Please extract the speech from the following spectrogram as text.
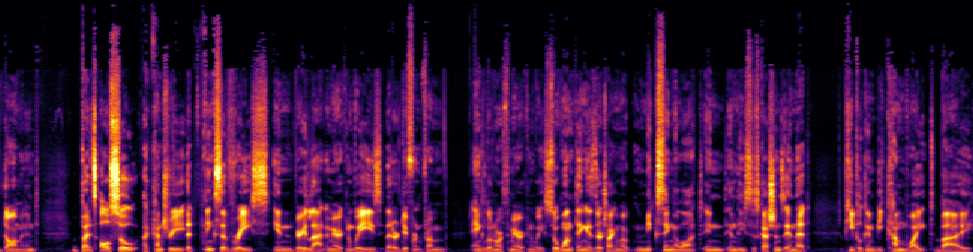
dominant. But it's also a country that thinks of race in very Latin American ways that are different from Anglo North American way. So one thing is they're talking about mixing a lot in, in these discussions and that people can become white by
